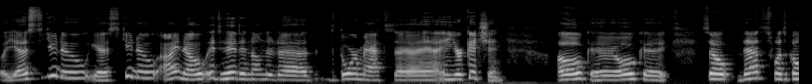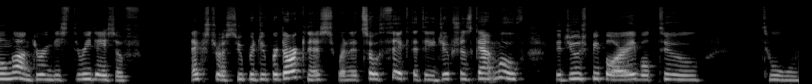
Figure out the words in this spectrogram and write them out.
Oh, yes, you do. Yes, you do. I know. It's hidden under the, the doormat uh, in your kitchen. Okay, okay. So that's what's going on during these three days of extra super duper darkness when it's so thick that the Egyptians can't move, the Jewish people are able to to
